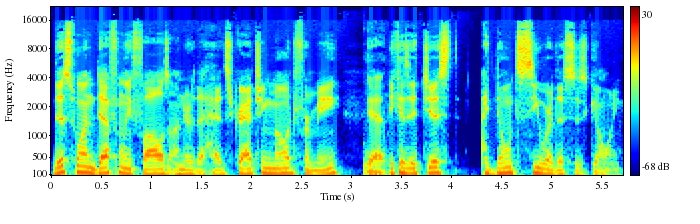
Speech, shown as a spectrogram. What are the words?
This one definitely falls under the head scratching mode for me Yeah. because it just I don't see where this is going.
